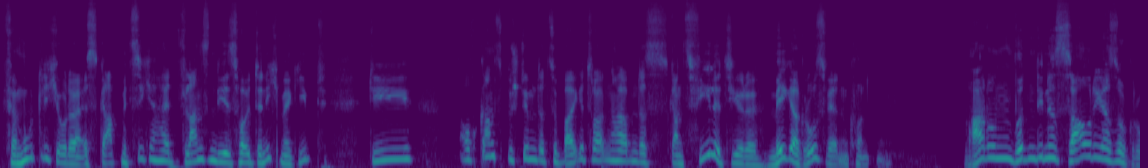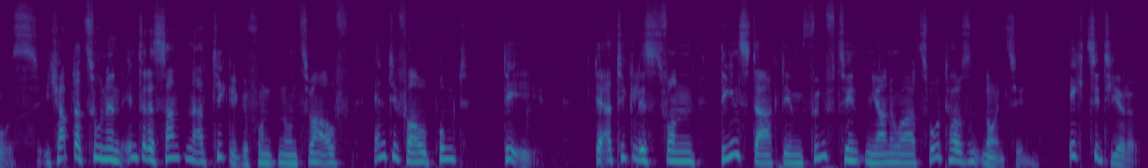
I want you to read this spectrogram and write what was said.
vermutlich oder es gab mit Sicherheit Pflanzen, die es heute nicht mehr gibt, die auch ganz bestimmt dazu beigetragen haben, dass ganz viele Tiere mega groß werden konnten. Warum wurden Dinosaurier so groß? Ich habe dazu einen interessanten Artikel gefunden und zwar auf ntv.de. Der Artikel ist von Dienstag, dem 15. Januar 2019. Ich zitiere:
